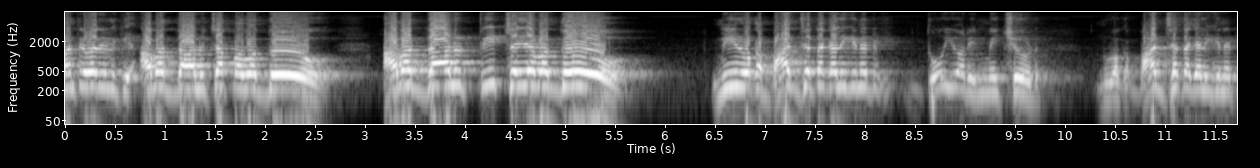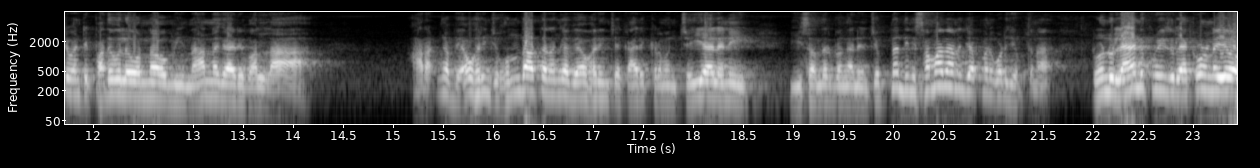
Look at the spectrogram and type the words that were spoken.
మంత్రివర్యులకి అబద్ధాలు చెప్పవద్దు. అబద్ధాలు ట్వీట్ చేయవద్దు. మీరు ఒక బాధ్యత కలిగినట్టు దో యు ఆర్ ఇన్మెచ్యూర్డ్ నువ్వు ఒక బాధ్యత కలిగినటువంటి పదవిలో ఉన్నావు మీ నాన్నగారి వల్ల. ఆ రకంగా వ్యవహరించి హుందాతనంగా వ్యవహరించే కార్యక్రమం చేయాలని ఈ సందర్భంగా నేను చెప్తున్నాను దీనికి సమాధానం చెప్పమని కూడా చెప్తున్నా. రెండు ల్యాండ్ క్రూయిజులు ఎక్కడ ఉన్నాయో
